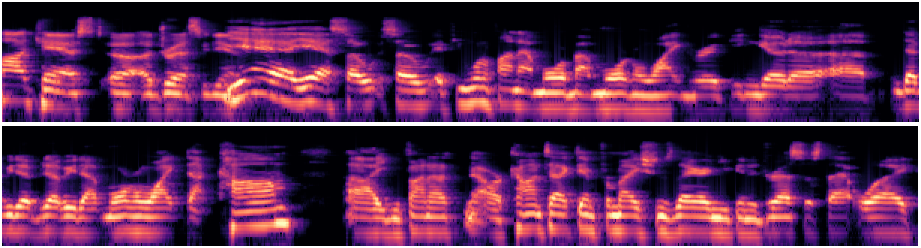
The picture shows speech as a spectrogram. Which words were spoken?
podcast uh, address again? Yeah, yeah. So, so if you want to find out more about Morgan White Group, you can go to uh, www.morganwhite.com. Uh, you can find out our contact information there, and you can address us that way.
